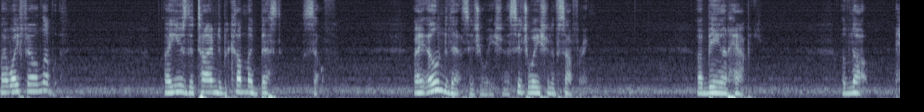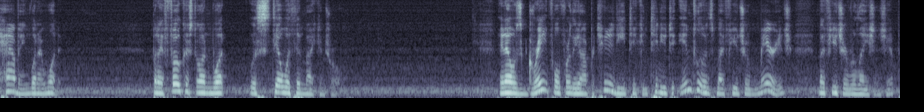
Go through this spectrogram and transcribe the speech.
my wife fell in love with. I used the time to become my best self. I owned that situation, a situation of suffering, of being unhappy, of not having what I wanted. But I focused on what was still within my control. And I was grateful for the opportunity to continue to influence my future marriage, my future relationship,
